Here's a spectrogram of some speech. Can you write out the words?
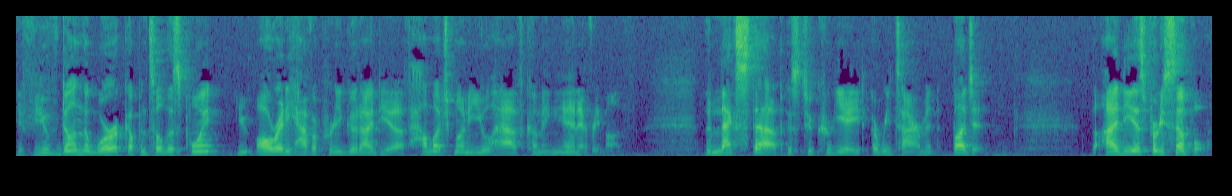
If you've done the work up until this point, you already have a pretty good idea of how much money you'll have coming in every month. The next step is to create a retirement budget. The idea is pretty simple.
